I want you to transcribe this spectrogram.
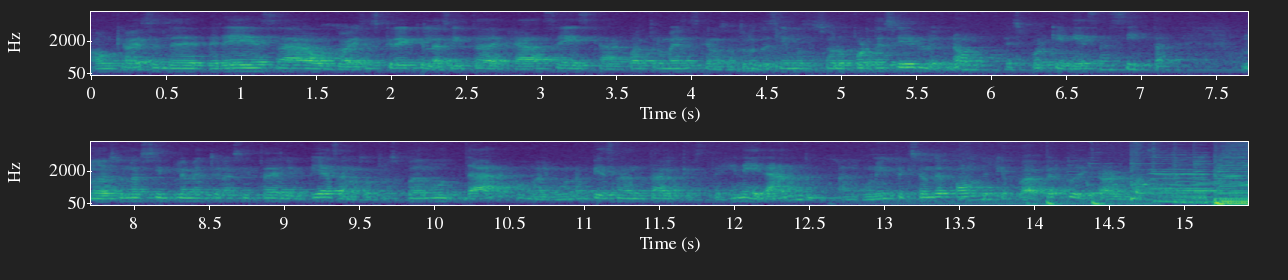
aunque a veces le dé pereza, aunque a veces cree que la cita de cada seis, cada cuatro meses que nosotros decimos es solo por decirlo, no, es porque en esa cita no es una, simplemente una cita de limpieza, nosotros podemos dar con alguna pieza dental que esté generando alguna infección de fondo y que pueda perjudicar al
